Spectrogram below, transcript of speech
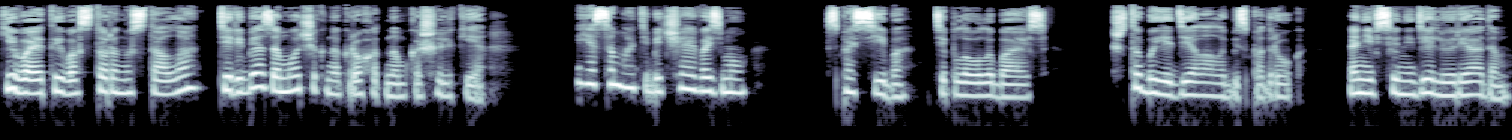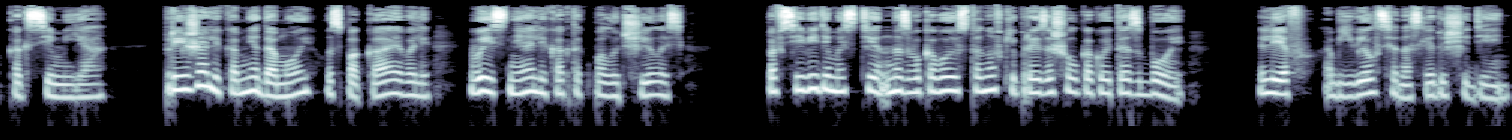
Кивает Ива в сторону стола, теребя замочек на крохотном кошельке. «Я сама тебе чай возьму». «Спасибо», — тепло улыбаюсь. Что бы я делала без подруг? Они всю неделю рядом, как семья. Приезжали ко мне домой, успокаивали, выясняли, как так получилось. По всей видимости, на звуковой установке произошел какой-то сбой. Лев объявился на следующий день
